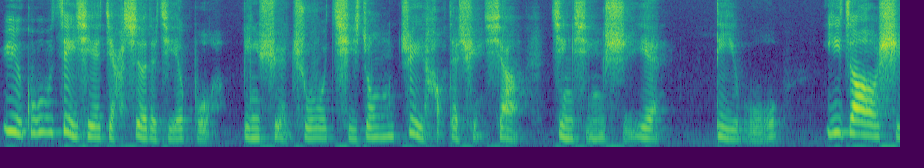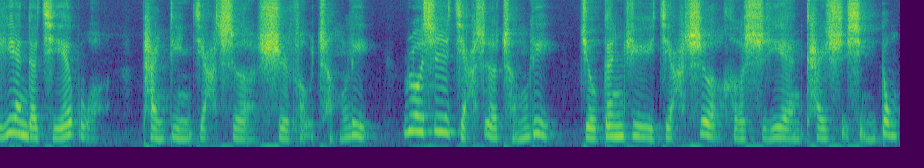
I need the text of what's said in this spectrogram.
预估这些假设的结果，并选出其中最好的选项进行实验。第五，依照实验的结果判定假设是否成立。若是假设成立，就根据假设和实验开始行动，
